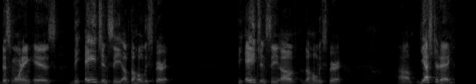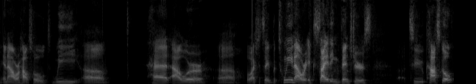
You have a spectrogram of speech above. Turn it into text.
this morning is The Agency of the Holy Spirit. The Agency of the Holy Spirit. Um, yesterday in our household, we uh, had our, uh, or I should say, between our exciting ventures uh, to Costco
